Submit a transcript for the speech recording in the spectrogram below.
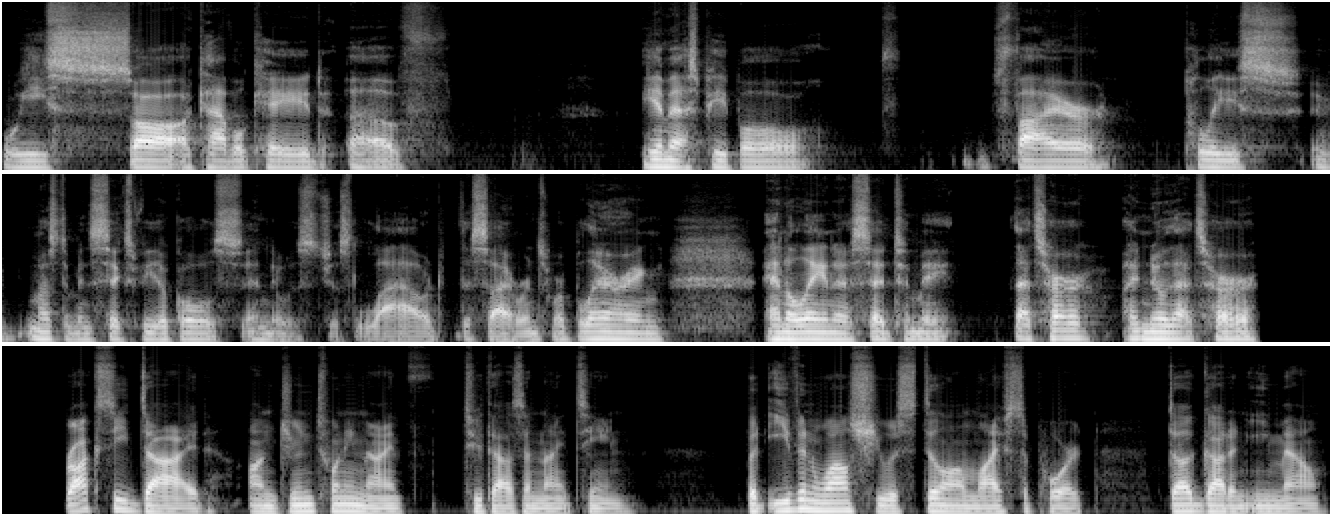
We saw a cavalcade of EMS people, fire, police. It must have been six vehicles, and it was just loud. The sirens were blaring. And Elena said to me, That's her. I know that's her. Roxie died on June 29th, 2019. But even while she was still on life support, Doug got an email.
